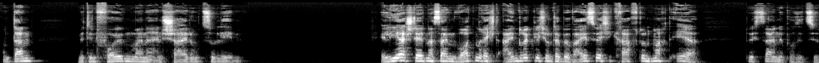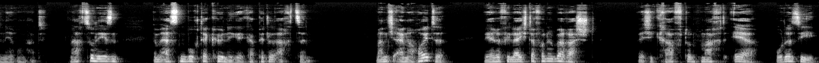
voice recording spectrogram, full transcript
und dann mit den Folgen meiner Entscheidung zu leben. Elia stellt nach seinen Worten recht eindrücklich unter Beweis, welche Kraft und Macht er durch seine Positionierung hat. Nachzulesen im ersten Buch der Könige, Kapitel 18. Manch einer heute wäre vielleicht davon überrascht, welche Kraft und Macht er oder sie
